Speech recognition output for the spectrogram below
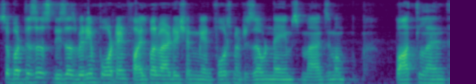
So but this is this is very important file path validation enforcement reserved names maximum path length.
